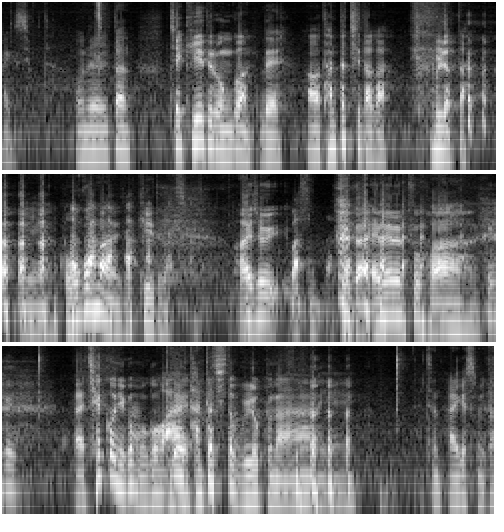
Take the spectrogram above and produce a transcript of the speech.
알겠습니다. 오늘 일단 제 귀에 들어온 건 네. 어, 단타 치다가 물렸다. 예, 그것만 이제 귀에 들어왔습니다. 아, 저희 맞습니다. 그러니까 MMF 와, 굉장히 아, 채권이고 뭐고 아 네. 단타 치다 물렸구나. 예. 하여튼 알겠습니다.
